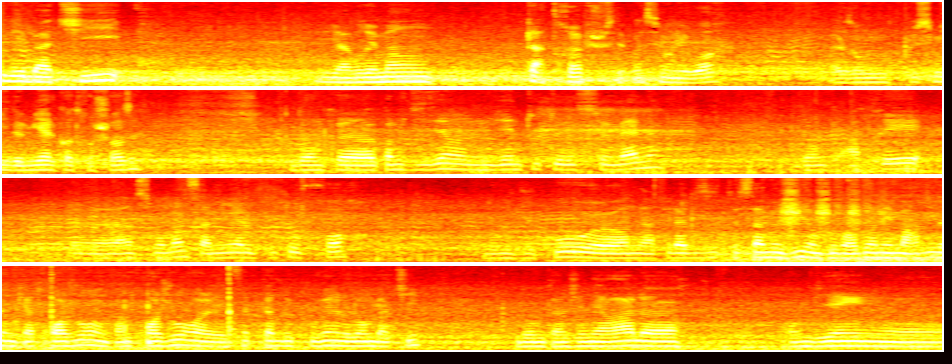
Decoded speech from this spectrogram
il est bâti. Il y a vraiment 4 œufs, je ne sais pas si on les voit. Elles ont plus mis de miel qu'autre chose. Donc, euh, comme je disais, on vient toutes les semaines. Donc après, euh, en ce moment, ça miel plutôt fort. Donc du coup, euh, on a fait la visite samedi, donc aujourd'hui on est mardi, donc il y a 3 jours. Donc en 3 jours, les 7 4 de couvain le long bâti. Donc en général, euh, on vient, euh,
